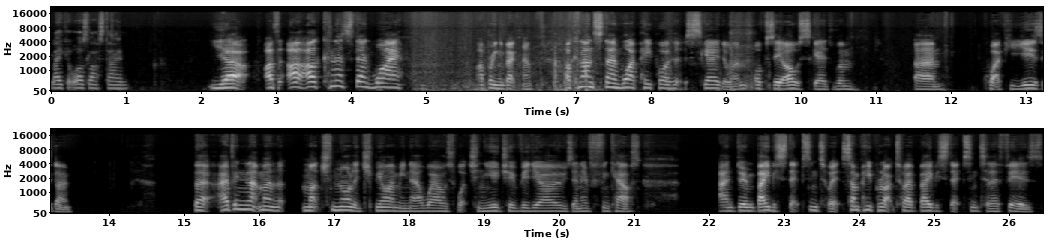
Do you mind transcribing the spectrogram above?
like it was last time. Yeah, I, th- I I can understand why. I'll bring you back now. I can understand why people are scared of them. Obviously, I was scared of them um, quite a few years ago. But having that mon- much knowledge behind me now, where I was watching YouTube videos and everything else, and doing baby steps into it. Some people like to have baby steps into their fears.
